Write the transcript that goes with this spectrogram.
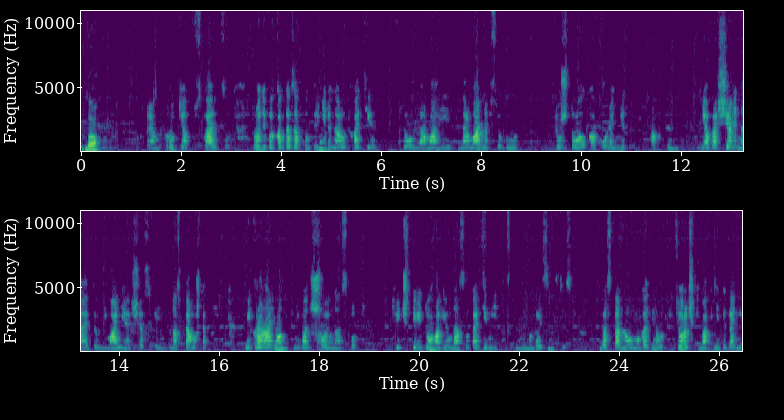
Да. прям руки опускаются. Вроде бы, когда закон приняли, народ хотел. Все нормально, и нормально все было. То, что алкоголя нет, как-то не обращали на это внимания. А сейчас у нас, потому что микрорайон небольшой, у нас тут 3-4 дома, и у нас вот один единственный магазин здесь. До остального магазина, вот пятерочки, магниты, до них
